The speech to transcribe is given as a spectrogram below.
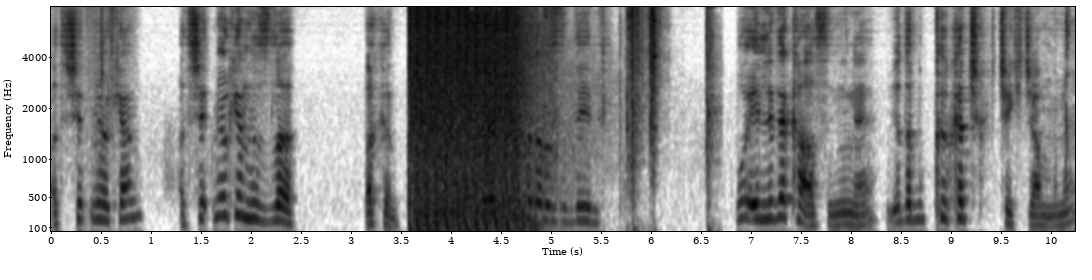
ateş etmiyorken ateş etmiyorken hızlı. Bakın. Bu kadar hızlı değil. Bu 50'de kalsın yine. Ya da bu 40'a çık çekeceğim bunu.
